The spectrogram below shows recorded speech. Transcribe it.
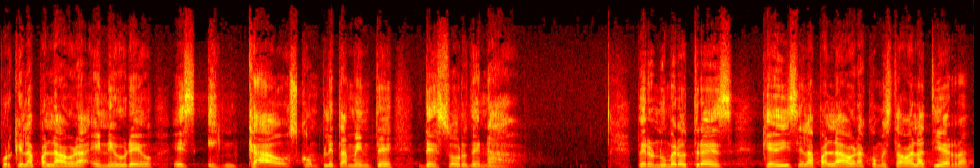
porque la palabra en hebreo es en caos, completamente desordenado. Pero número tres, ¿qué dice la palabra? ¿Cómo estaba la tierra?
